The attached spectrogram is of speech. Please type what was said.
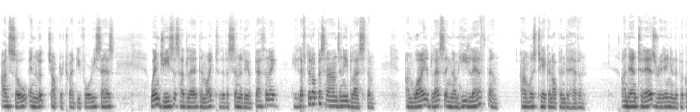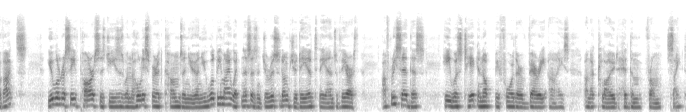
And so, in Luke chapter 24, he says, When Jesus had led them out to the vicinity of Bethany, he lifted up his hands and he blessed them. And while blessing them, he left them and was taken up into heaven. And then today's reading in the book of Acts, you will receive power, says Jesus, when the Holy Spirit comes on you, and you will be my witnesses in Jerusalem, Judea, to the ends of the earth. After he said this, he was taken up before their very eyes, and a cloud hid them from sight.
